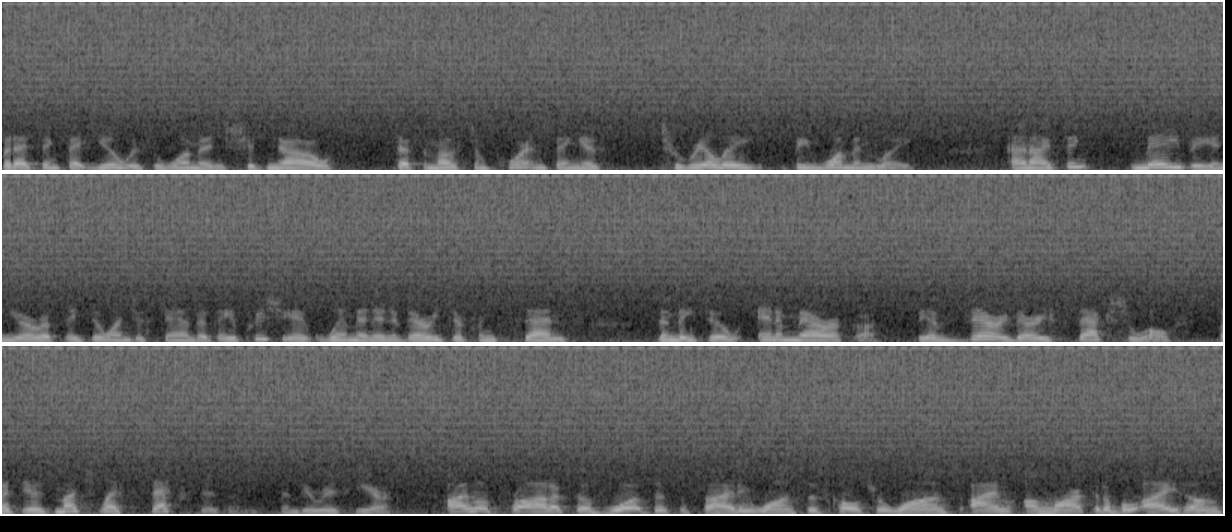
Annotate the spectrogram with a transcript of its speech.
But I think that you as a woman should know that the most important thing is to really be womanly. And I think maybe in Europe they do understand that. They appreciate women in a very different sense than they do in America. They're very, very sexual, but there's much less sexism than there is here. I'm a product of what this society wants, this culture wants. I'm a marketable item,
